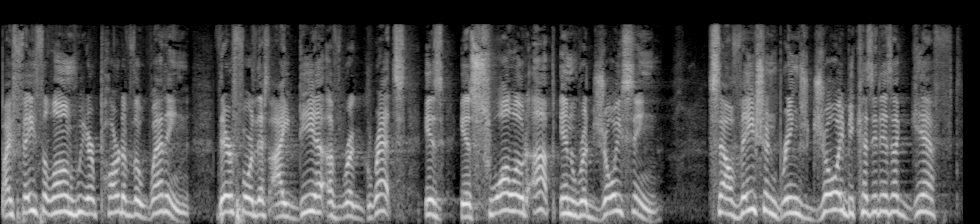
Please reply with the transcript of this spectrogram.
By faith alone, we are part of the wedding. Therefore, this idea of regrets is, is swallowed up in rejoicing. Salvation brings joy because it is a gift.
